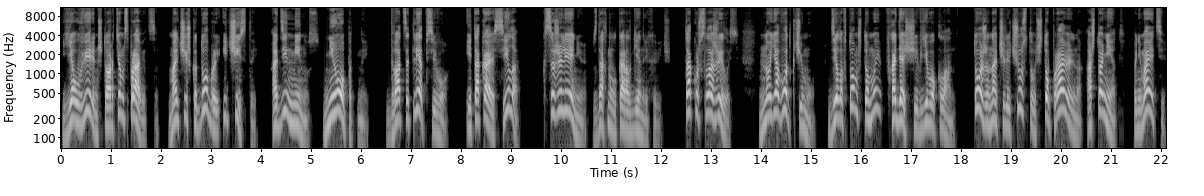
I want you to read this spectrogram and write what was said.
Я уверен, что Артем справится. Мальчишка добрый и чистый. Один минус – неопытный. 20 лет всего. И такая сила? К сожалению, вздохнул Карл Генрихович. Так уж сложилось. Но я вот к чему. Дело в том, что мы, входящие в его клан, тоже начали чувствовать, что правильно, а что нет. Понимаете?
